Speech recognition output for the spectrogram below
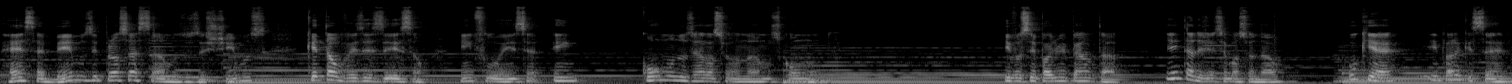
recebemos e processamos os estímulos que talvez exerçam influência em como nos relacionamos com o mundo. E você pode me perguntar: e a inteligência emocional? O que é e para que serve?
